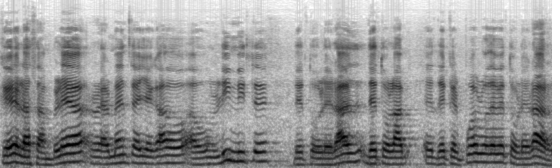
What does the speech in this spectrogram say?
que la Asamblea realmente ha llegado a un límite de, tolerar, de, eh, de que el pueblo debe tolerar,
